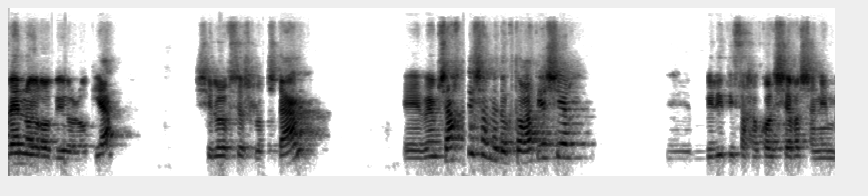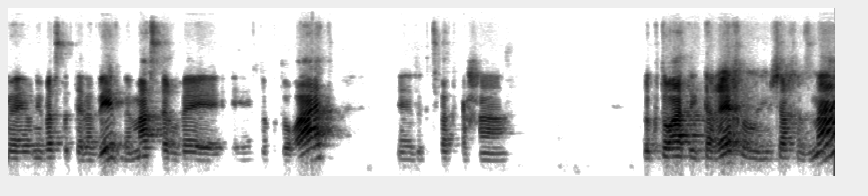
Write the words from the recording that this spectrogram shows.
ונוירוביולוגיה, שילוב של שלושתם. אה, והמשכתי שם לדוקטורט ישיר. אה, ביליתי סך הכל שבע שנים באוניברסיטת תל אביב, במאסטר ודוקטורט, אה, וקצת ככה דוקטורט התארך ונמשך הזמן.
